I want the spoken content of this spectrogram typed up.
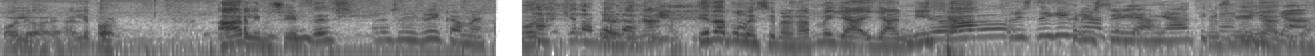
Πολύ ωραία. Λοιπόν, άλλη μου ήρθες. Καλώς σας βρήκαμε. Τι θα πούμε σήμερα, θα πούμε για, για νύχια; Χριστουγεννιάτικα. Χριστουγεννιάτικα Χριστουγεννιάτικα. νύχια.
